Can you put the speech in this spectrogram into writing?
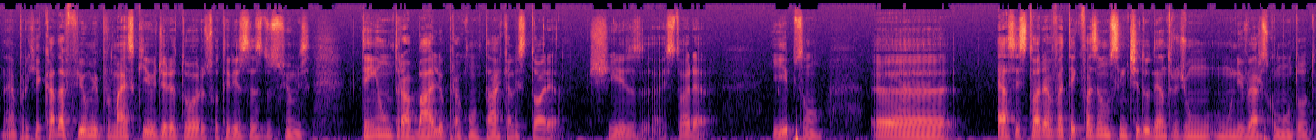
Né? Porque cada filme, por mais que o diretor, os roteiristas dos filmes tenham um trabalho para contar aquela história X, a história Y, uh, essa história vai ter que fazer um sentido dentro de um, um, universo como um todo.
